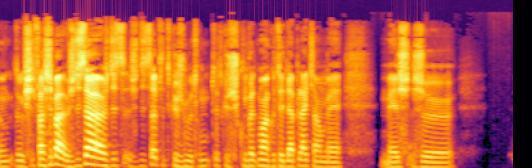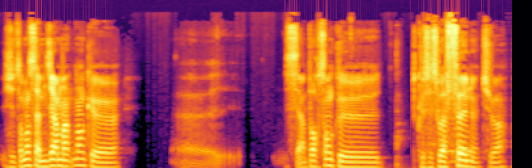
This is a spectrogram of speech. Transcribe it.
Donc, donc, enfin, je sais pas. Je dis ça, je dis, je dis ça. Peut-être que je me trompe, peut-être que je suis complètement à côté de la plaque, hein, mais, mais je, j'ai tendance à me dire maintenant que euh, c'est important que que ce soit fun, tu vois.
